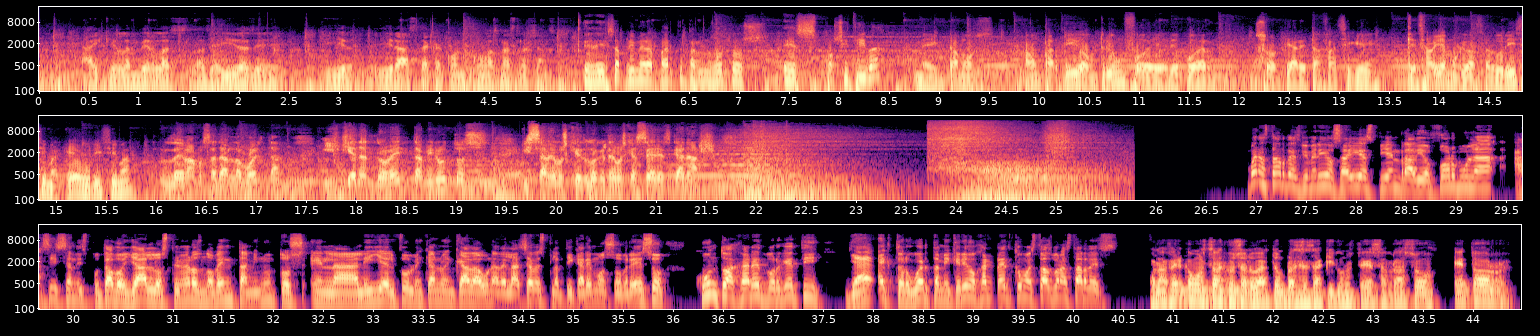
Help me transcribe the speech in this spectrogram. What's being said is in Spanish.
hay que lamber las, las heridas y ir, ir a Azteca con, con las nuestras chances. Esa primera parte para nosotros es positiva. Necesitamos a un partido, a un triunfo de, de poder sortear esta fase que, que sabíamos que va a ser durísima, que es durísima. Le vamos a dar la vuelta y quedan 90 minutos y sabemos que lo que tenemos que hacer es ganar. Tardes, bienvenidos a ESPN Radio Fórmula. Así se han disputado ya los primeros 90 minutos en la Liga del Fútbol Mexicano en cada una de las llaves. Platicaremos sobre eso junto a Jared Borghetti y a Héctor Huerta. Mi querido Jared, ¿cómo estás? Buenas tardes. Hola Fer, ¿cómo estás? Quiero saludarte, un placer estar aquí con ustedes. Abrazo. Héctor.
